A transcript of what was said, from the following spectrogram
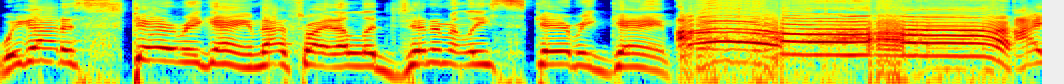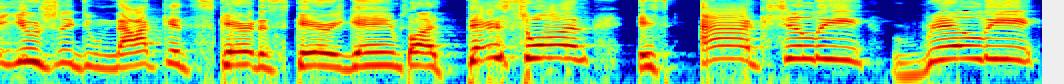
we got a scary game. That's right, a legitimately scary game. Ah! I usually do not get scared of scary games, but this one is actually really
